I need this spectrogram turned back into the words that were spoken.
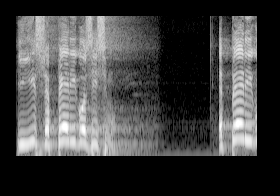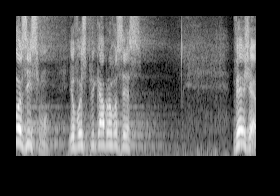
E isso é perigosíssimo. É perigosíssimo. Eu vou explicar para vocês. Veja,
